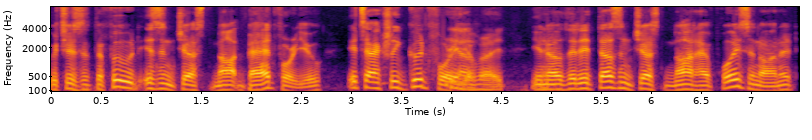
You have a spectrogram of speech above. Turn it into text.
which is that the food isn't just not bad for you, it's actually good for Yeah, you. right. You know, that it doesn't just not have poison on it,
